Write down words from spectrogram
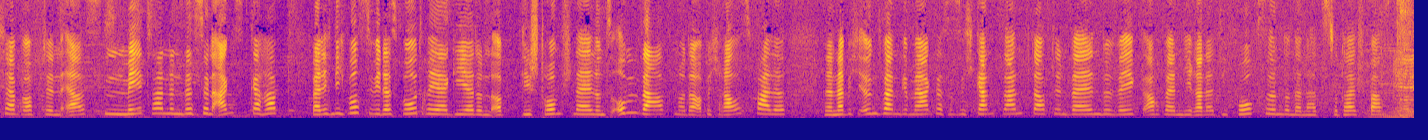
Ich habe auf den ersten Metern ein bisschen Angst gehabt, weil ich nicht wusste, wie das Boot reagiert und ob die Stromschnellen uns umwerfen oder ob ich rausfalle. Und dann habe ich irgendwann gemerkt, dass es sich ganz sanft auf den Wellen bewegt, auch wenn die relativ hoch sind. Und dann hat es total Spaß gemacht.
